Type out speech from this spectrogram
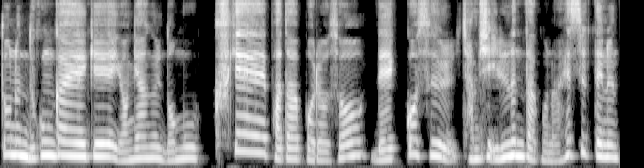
또는 누군가에게 영향을 너무 크게 받아버려서 내 것을 잠시 잃는다거나 했을 때는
